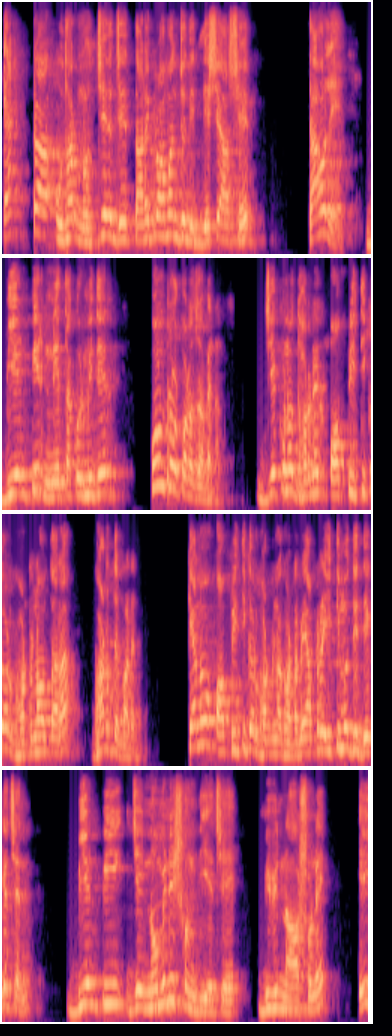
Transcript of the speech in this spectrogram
একটা উদাহরণ হচ্ছে যে, তারেক রহমান যদি দেশে আসে, তাহলে বিএনপির নেতাকর্মীদের কন্ট্রোল করা যাবে না। যে কোনো ধরনের অপ্রীতিকর ঘটনাও তারা ঘটাতে পারেন। কেন অপ্রীতিকর ঘটনা ঘটাবে? আপনারা ইতিমধ্যে দেখেছেন, বিএনপি যে নমিনেশন দিয়েছে বিভিন্ন আসনে এই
